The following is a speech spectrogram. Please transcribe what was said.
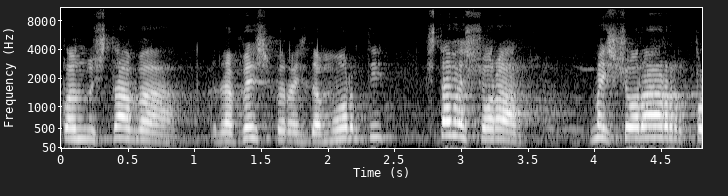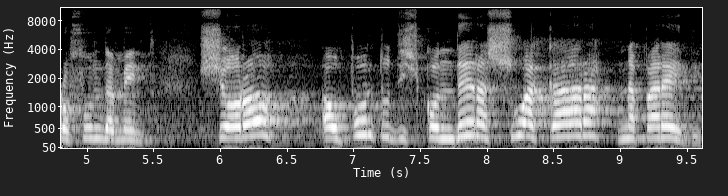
quando estava na vésperas da morte, estava a chorar, mas chorar profundamente. Chorou ao ponto de esconder a sua cara na parede.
